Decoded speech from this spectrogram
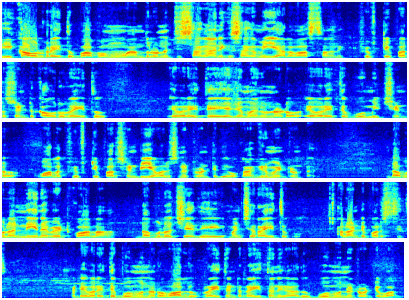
ఈ కౌలు రైతు పాపం అందులో నుంచి సగానికి సగం ఇవ్వాలి వాస్తవానికి. ఫిఫ్టీ పర్సెంట్ కౌలు రైతు ఎవరైతే యజమాని ఉన్నాడో ఎవరైతే భూమి ఇచ్చిండో వాళ్ళకి ఫిఫ్టీ పర్సెంట్ ఇవ్వవలసినటువంటిది ఒక అగ్రిమెంట్ ఉంటుంది. డబ్బులన్నీ నేనే పెట్టుకోవాలా? డబ్బులు వచ్చేది మంచి రైతుకు. అలాంటి పరిస్థితి. అంటే ఎవరైతే భూమి ఉన్నారో వాళ్ళు రైతు అంటే రైతు అని కాదు భూమి ఉన్నటువంటి వాళ్ళు.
